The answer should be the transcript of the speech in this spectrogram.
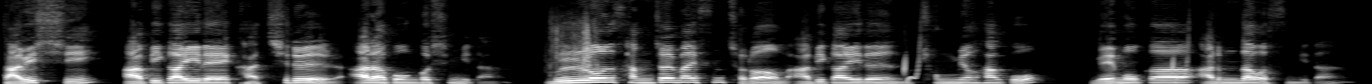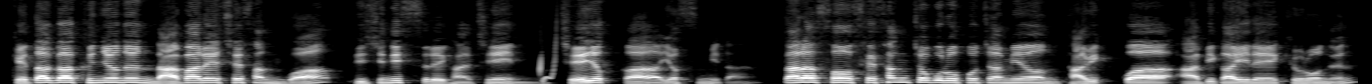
다윗이 아비가일의 가치를 알아본 것입니다. 물론 3절 말씀처럼 아비가일은 총명하고 외모가 아름다웠습니다. 게다가 그녀는 나발의 재산과 비즈니스를 가진 제역가였습니다. 따라서 세상적으로 보자면 다윗과 아비가일의 결혼은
